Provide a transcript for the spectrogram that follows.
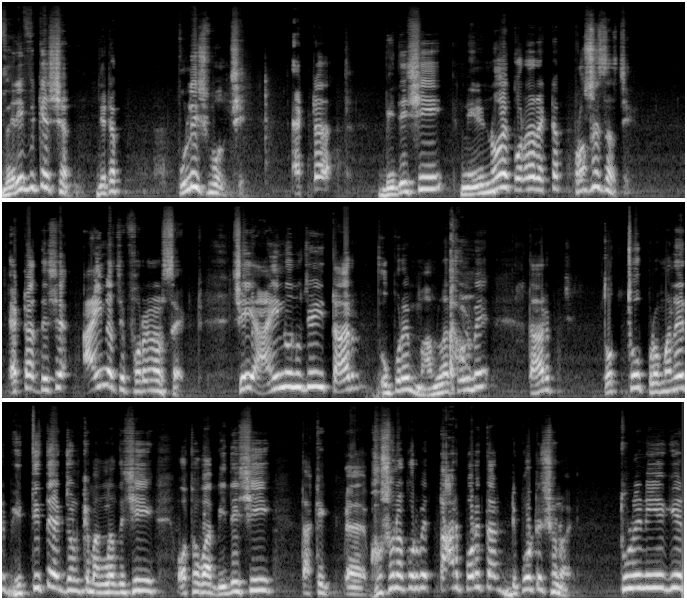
ভেরিফিকেশন যেটা পুলিশ বলছে, একটা বিদেশি নির্ণয় করার একটা প্রসেস আছে। একটা দেশে আইন আছে ফরেনার্স অ্যাক্ট সেই আইন অনুযায়ী তার উপরে মামলা চলবে, তার তথ্য প্রমাণের ভিত্তিতে একজনকে বাংলাদেশি অথবা বিদেশি তাকে ঘোষণা করবে, তারপরে তার ডিপোর্টেশন হয়। তুলে নিয়ে গিয়ে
